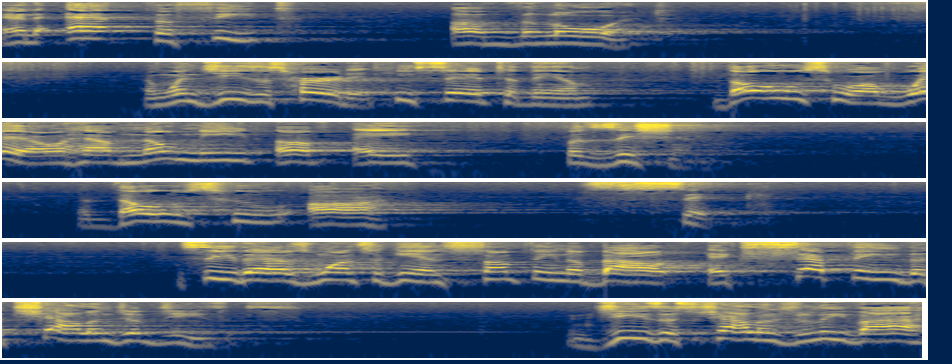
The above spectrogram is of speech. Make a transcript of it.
and at the feet of the Lord? And when Jesus heard it, he said to them, Those who are well have no need of a physician, but those who are sick. See, there's once again something about accepting the challenge of Jesus. When Jesus challenged Levi,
